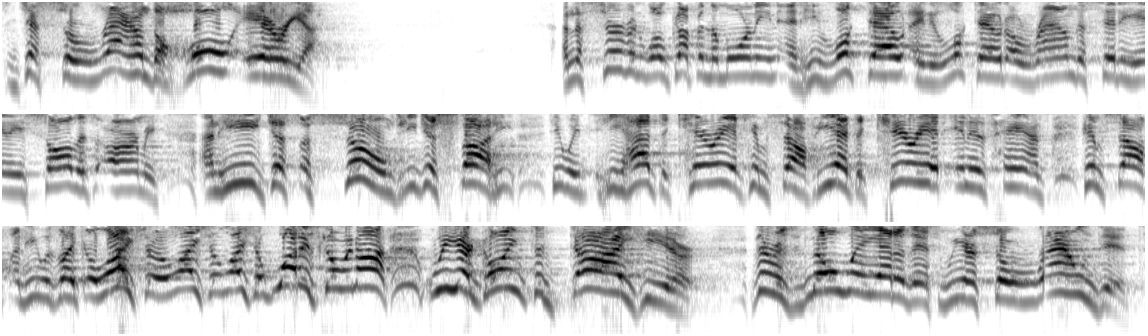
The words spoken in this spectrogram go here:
to just surround the whole area. And the servant woke up in the morning and he looked out and he looked out around the city and he saw this army. And he just assumed, he just thought he, he, would, he had to carry it himself. He had to carry it in his hands himself. And he was like, Elisha, Elisha, Elisha, what is going on? We are going to die here. There is no way out of this. We are surrounded.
